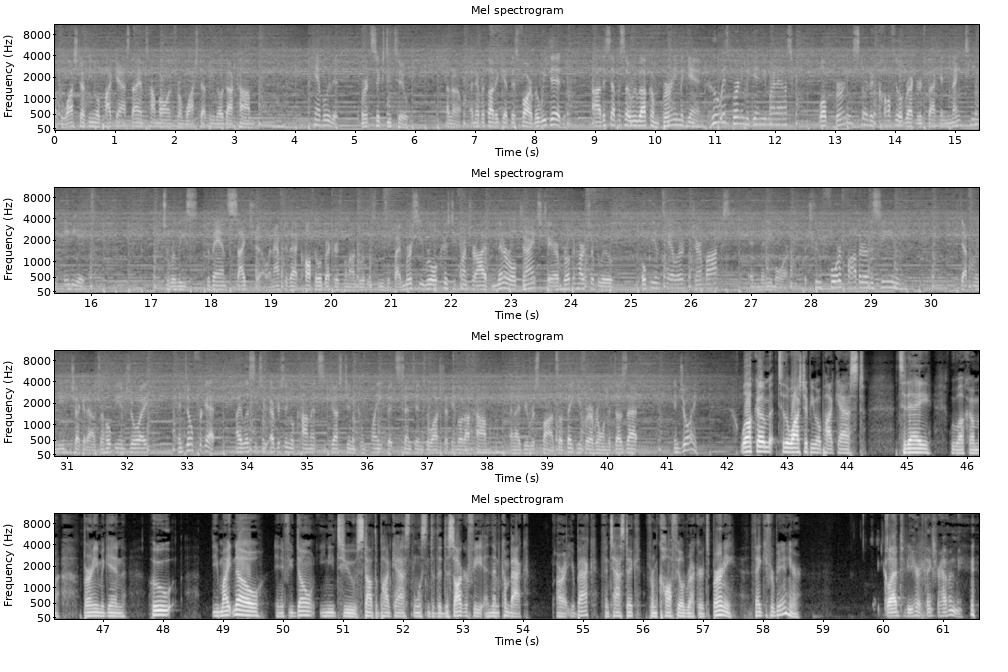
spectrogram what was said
of the Washed Up Emo podcast. I am Tom Mullen from washedupemo.com. I can't believe it. We're at 62. I don't know. I never thought it'd get this far, but we did. Uh, this episode, we welcome Bernie McGinn. Who is Bernie McGinn, you might ask? Well, Bernie started Caulfield Records back in 1988 to release the band Sideshow. And after that, Caulfield Records went on to release music by Mercy Rule, Christie Front Drive, Mineral, Giants Chair, Broken Hearts Are Blue, Opium Taylor, Germbox, and many more. A true forefather of the scene. Definitely need to check it out. So hope you enjoy. And don't forget, I listen to every single comment, suggestion, complaint that's sent in to washedupemo.com, and I do respond. So thank you for everyone that does that. Enjoy. Welcome to the Up Emo podcast. Today, we welcome Bernie McGinn, who you might know, and if you don't, you need to stop the podcast and listen to the discography and then come back. All right, you're back. Fantastic. From Caulfield Records. Bernie, thank you for being here. Glad to be here. Thanks for having me.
